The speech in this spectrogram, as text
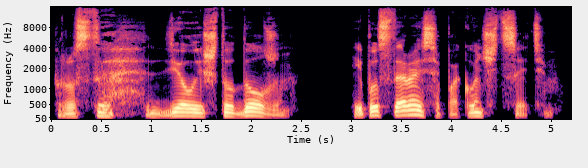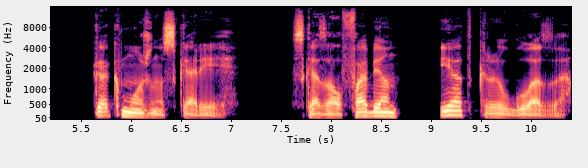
«Просто делай, что должен, и постарайся покончить с этим. Как можно скорее», — сказал Фабиан и открыл глаза.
